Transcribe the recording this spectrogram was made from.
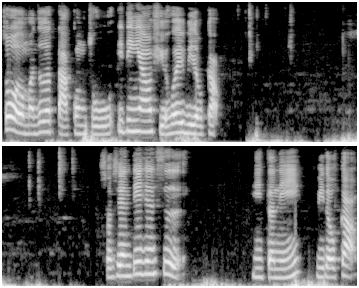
作为我们这个打工族，一定要学会 vlog。首先第一件事。你等于 VLOOKUP，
